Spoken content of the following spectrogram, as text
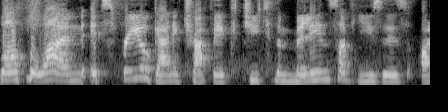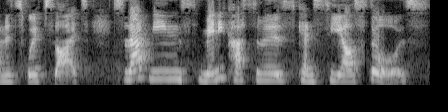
Well, for one, it's free organic traffic due to the millions of users on its website. So that means many customers can see our stores.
